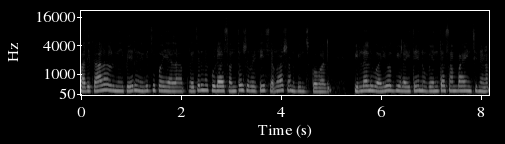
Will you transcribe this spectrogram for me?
పది కాలాలు నీ పేరు నిలిచిపోయేలా ప్రజల్ని కూడా సంతోషపెట్టి శభాష్ అనిపించుకోవాలి. పిల్లలు అయోగ్యులైతే నువ్వెంత సంపాదించినా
